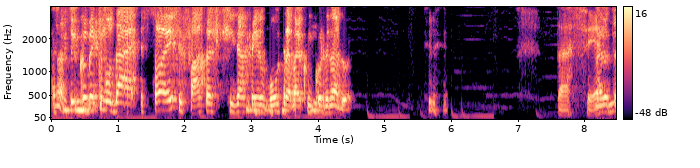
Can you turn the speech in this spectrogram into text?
acho Nossa, time... como é que mudar só esse fato, acho que já fez um bom trabalho com o coordenador. Tá certo.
